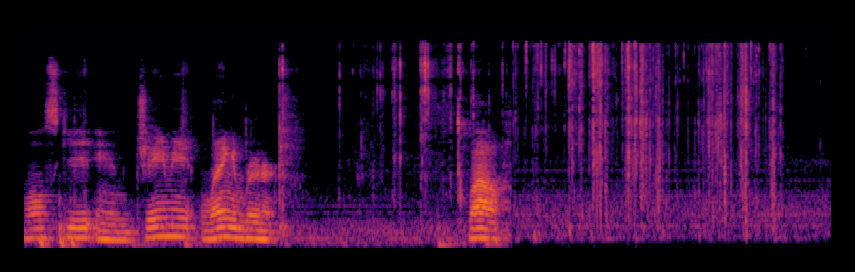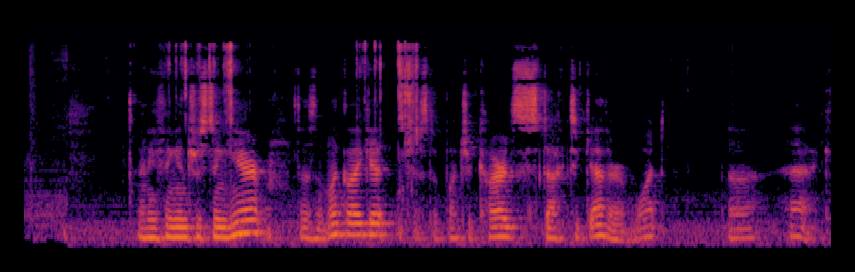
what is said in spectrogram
Wolski and Jamie Langenbrunner. Wow. Anything interesting here? Doesn't look like it. Just a bunch of cards stuck together. What the heck?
